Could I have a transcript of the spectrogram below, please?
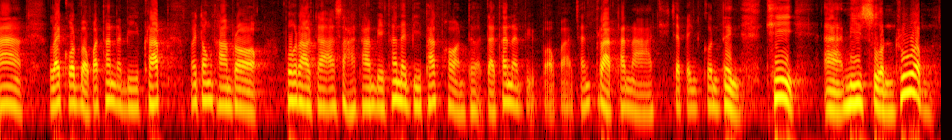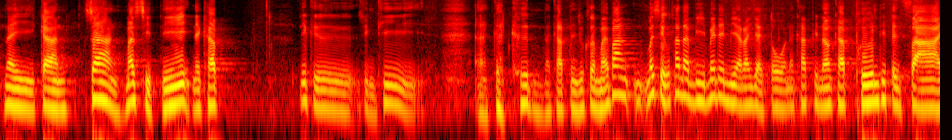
มากหลายคนบอกว่าท่านนบีครับ ไม่ต้องทำหรอก พวกเราจะอาสาทำเองท่านนบีพักผ่อนเถอะแต่ท่านนบีบอกว่าฉันปรารถนาที่จะเป็นคนหนึ่งที่มีส่วนร่วมในการสร้างมัสยิดนี้นะครับ นี่คือสิ่งที่เกิดขึ้นนะครับในยุคสมัยบ้างมัสยิดของท่านนบีไม่ได้มีอะไรใหญ่โตนะครับพี่น้องครับพื้นที่เป็นทราย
